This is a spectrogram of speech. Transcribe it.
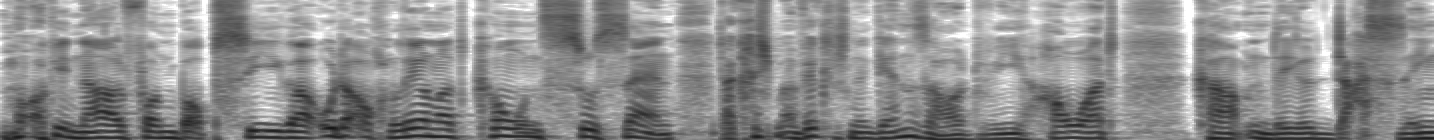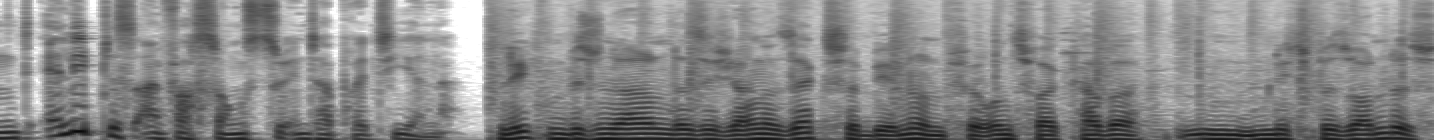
im Original von Bob Seger oder auch Leonard Cohen's Suzanne. Da kriegt man wirklich eine Gänsehaut, wie Howard Carpendale das singt. Er liebt es einfach, Songs zu interpretieren. Liegt ein bisschen daran, dass ich Angelsachse bin und für uns war Cover nichts Besonderes.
